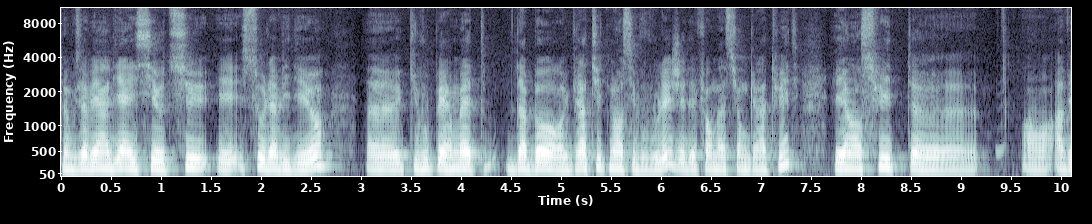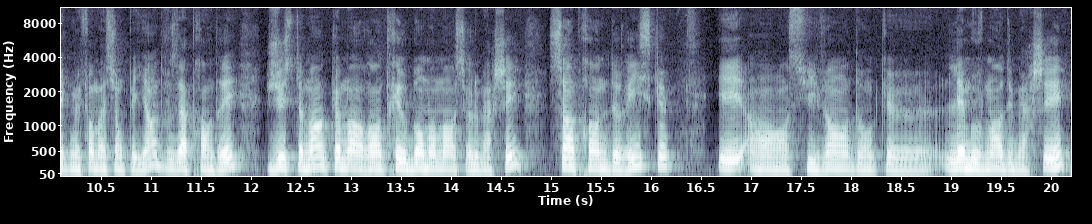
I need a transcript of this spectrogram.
donc vous avez un lien ici au-dessus et sous la vidéo euh, qui vous permettent d'abord gratuitement si vous voulez, j'ai des formations gratuites et ensuite euh, avec mes formations payantes vous apprendrez justement comment rentrer au bon moment sur le marché sans prendre de risques et en suivant donc euh, les mouvements du marché,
